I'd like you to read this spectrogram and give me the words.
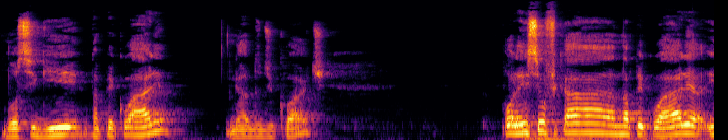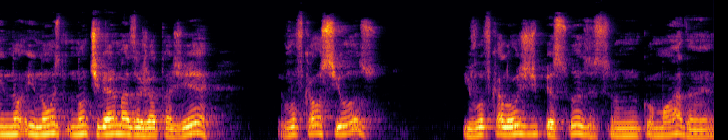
Vou seguir na pecuária, gado de corte. Porém, se eu ficar na pecuária e não, e não, não tiver mais a JG, eu vou ficar ocioso. E vou ficar longe de pessoas, isso me incomoda, né?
